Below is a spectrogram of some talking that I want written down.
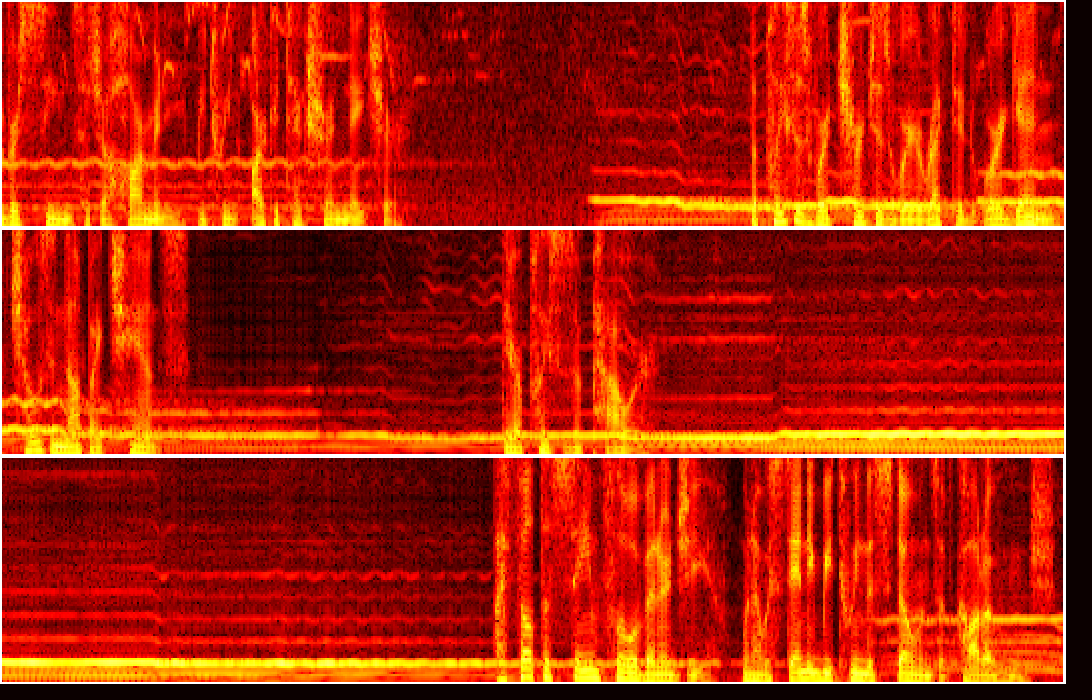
Never seen such a harmony between architecture and nature. The places where churches were erected were again chosen not by chance. They are places of power. I felt the same flow of energy when I was standing between the stones of Karahunj.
